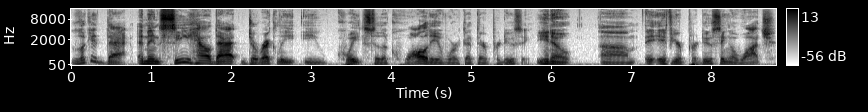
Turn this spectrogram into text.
look at that, and then see how that directly equates to the quality of work that they're producing. You know, um, if you're producing a watch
